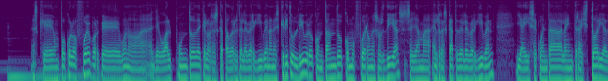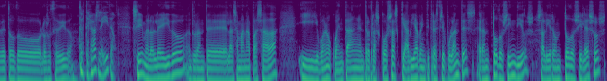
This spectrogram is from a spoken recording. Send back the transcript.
Es que un poco lo fue porque, bueno, llegó al punto de que los rescatadores del Evergiven han escrito un libro contando cómo fueron esos días, se llama El rescate del Evergiven, y ahí se cuenta la intrahistoria de todo lo sucedido. ¿Tú te lo has leído? Sí, me lo he leído durante la semana pasada y, bueno, cuentan, entre otras cosas, que había 23 tripulantes, eran todos indios, salieron todos ilesos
